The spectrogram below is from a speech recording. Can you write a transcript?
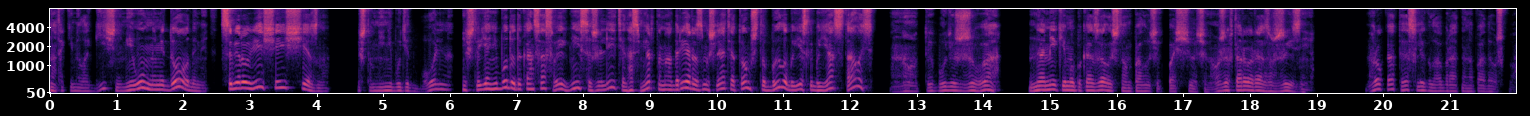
но такими логичными и умными доводами, соберу вещи и исчезну? и что мне не будет больно, и что я не буду до конца своих дней сожалеть и на смертном одре размышлять о том, что было бы, если бы я осталась? Но ты будешь жива. На миг ему показалось, что он получит пощечину, уже второй раз в жизни. Рука Тесс легла обратно на подушку.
